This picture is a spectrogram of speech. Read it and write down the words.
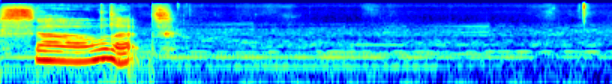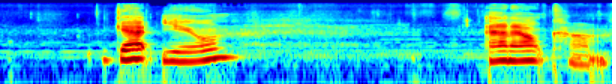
so let's get you an outcome.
